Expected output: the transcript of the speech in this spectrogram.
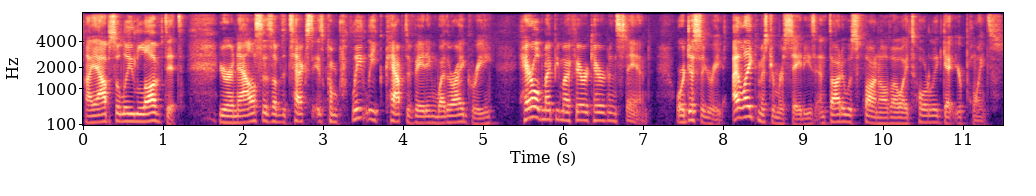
I absolutely loved it. Your analysis of the text is completely captivating, whether I agree. Harold might be my favorite character in Stand, or disagree. I liked Mr. Mercedes and thought it was fun, although I totally get your points.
